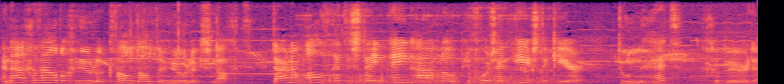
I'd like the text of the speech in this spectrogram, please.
En na een geweldig huwelijk kwam dan de huwelijksnacht. Daar nam Alfred de steen één aanloopje voor zijn eerste keer, toen het gebeurde.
